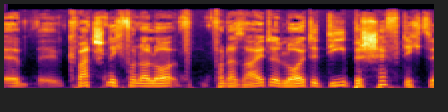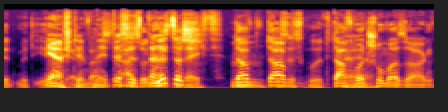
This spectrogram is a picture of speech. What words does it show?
äh, quatscht nicht von der, von der Seite Leute, die beschäftigt sind mit ihr. Ja, stimmt. Nee, das also, ist, da ne, das, recht. Da, hm, da das darf ja, man ja. schon mal sagen.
